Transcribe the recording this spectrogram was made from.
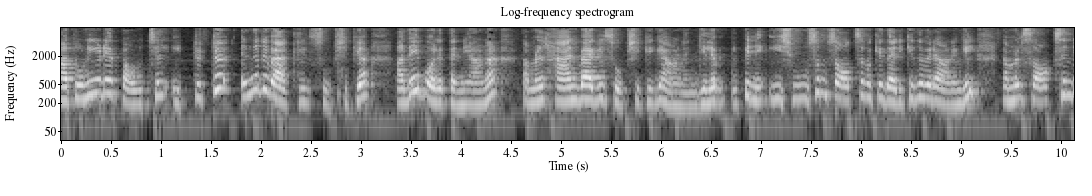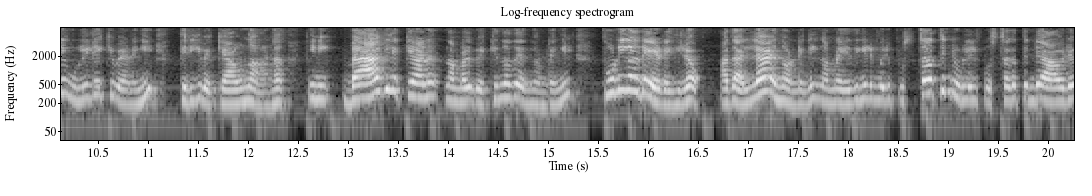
ആ തുണിയുടെ പൗച്ചിൽ ഇട്ടിട്ട് എന്നിട്ട് വാലറ്റിൽ സൂക്ഷിക്കുക. അതേപോലെ തന്നെയാണ് നമ്മൾ ഹാൻഡ് ബാഗിൽ സൂക്ഷിക്കുകയാണെങ്കിലും പിന്നെ ഈ ഷൂസും സോക്സും ഒക്കെ ധരിക്കുന്നവരാണെങ്കിൽ നമ്മൾ സോക്സിന്റെ ഉള്ളിലേക്ക് വേണമെങ്കിൽ തിരികെ വെക്കാവുന്നതാണ്. ഇനി ബാഗിലൊക്കെയാണ് നമ്മൾ വെക്കുന്നത് എന്നുണ്ടെങ്കിൽ തുണികളുടെ ഇടയിലോ അതല്ല എന്നുണ്ടെങ്കിൽ നമ്മൾ ഏതെങ്കിലും ഒരു പുസ്തകത്തിന്റെ ഉള്ളിൽ പുസ്തകത്തിന്റെ ആ ഒരു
